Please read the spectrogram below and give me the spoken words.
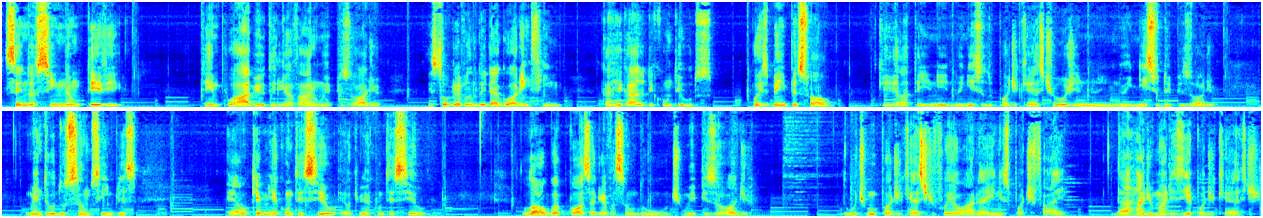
Sendo assim, não teve tempo hábil de gravar um episódio. Estou gravando ele agora, enfim, carregado de conteúdos. Pois bem, pessoal, o que relatei no início do podcast hoje, no início do episódio, uma introdução simples, é o que me aconteceu, é o que me aconteceu logo após a gravação do último episódio, do último podcast que foi ao ar aí no Spotify, da Rádio Marizia Podcast.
